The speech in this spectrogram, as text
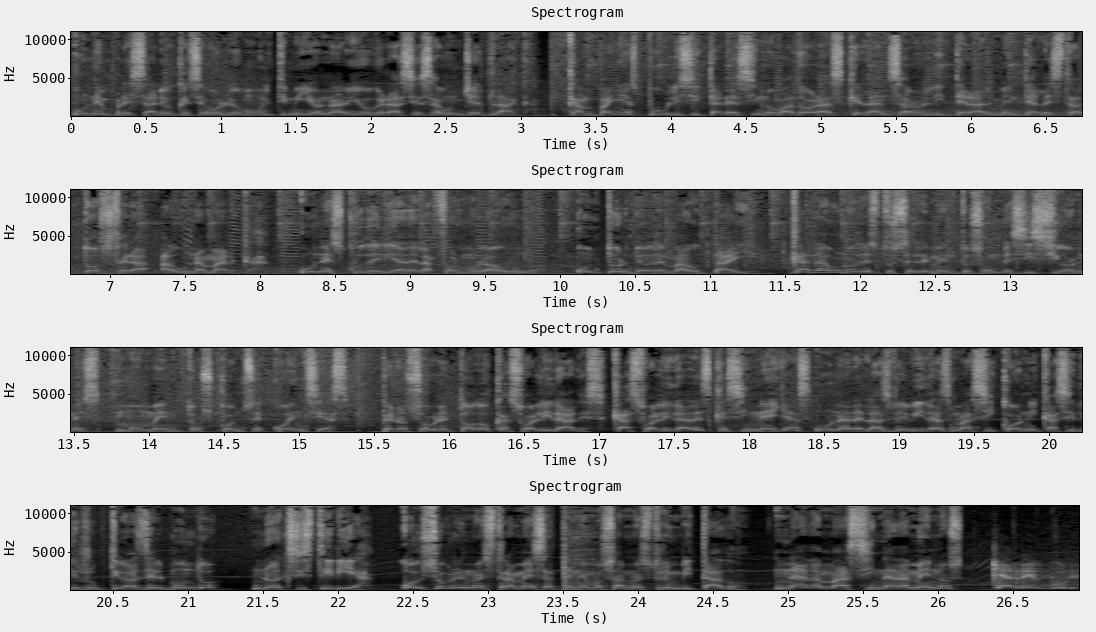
Un empresario que se volvió multimillonario gracias a un jet lag. Campañas publicitarias innovadoras que lanzaron literalmente a la estratosfera a una marca. Una escudería de la Fórmula 1. Un torneo de Mautai. Cada uno de estos elementos son decisiones, momentos, consecuencias, pero sobre todo casualidades. Casualidades que sin ellas, una de las bebidas más icónicas y disruptivas del mundo no existiría. Hoy sobre nuestra mesa tenemos a nuestro invitado, nada más y nada menos que a Red Bull.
